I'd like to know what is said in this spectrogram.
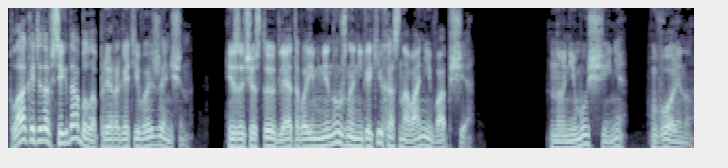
Плакать — это всегда было прерогативой женщин, и зачастую для этого им не нужно никаких оснований вообще. Но не мужчине, воину.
